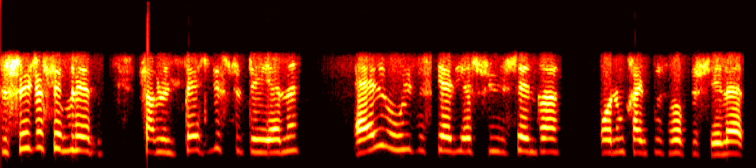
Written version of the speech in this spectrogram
besøgte jeg simpelthen som en fældig studerende alle mulige forskellige asylcentre rundt omkring på, på Sjælland.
